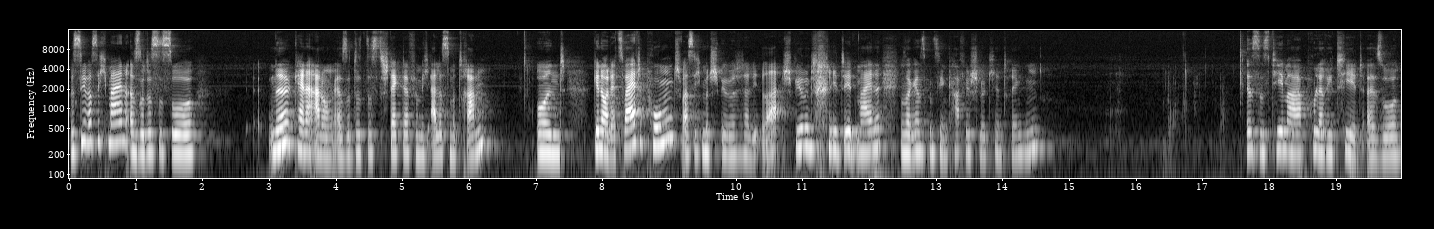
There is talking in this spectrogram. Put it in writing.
Wisst ihr, was ich meine? Also das ist so, ne, keine Ahnung, also das, das steckt da für mich alles mit dran. Und genau, der zweite Punkt, was ich mit Spiritualität, Spiritualität meine, ich muss mal ganz kurz hier ein Kaffeeschlückchen trinken, ist das Thema Polarität, also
